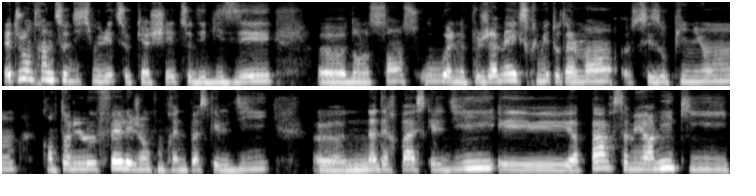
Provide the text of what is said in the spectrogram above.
est toujours en train de se dissimuler, de se cacher, de se déguiser, dans le sens où elle ne peut jamais exprimer totalement ses opinions. Quand elle le fait, les gens ne comprennent pas ce qu'elle dit, n'adhèrent pas à ce qu'elle dit, et à part sa meilleure amie qui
